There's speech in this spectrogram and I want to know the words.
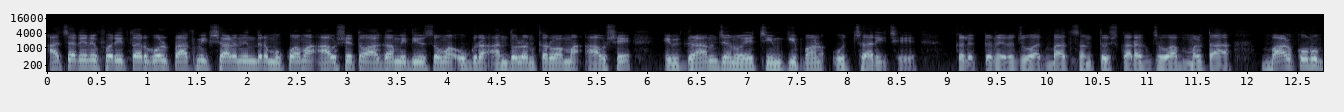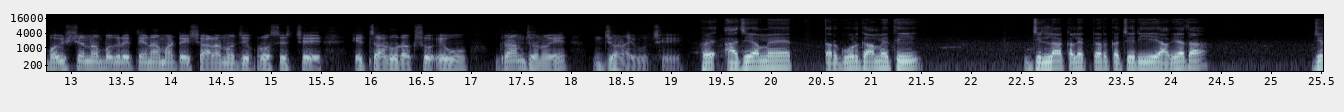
આચાર્યને ફરી તરગોળ પ્રાથમિક શાળાની અંદર મૂકવામાં આવશે તો આગામી દિવસોમાં ઉગ્ર આંદોલન કરવામાં આવશે એવી ગ્રામજનોએ ચીમકી પણ ઉચ્ચારી છે. કલેક્ટરને રજૂઆત બાદ સંતોષકારક જવાબ મળતા બાળકોનું ભવિષ્ય ન બગડે તેના માટે શાળાનો જે પ્રોસેસ છે એ ચાલુ રાખશો એવું ગ્રામજનોએ જણાવ્યું છે. હવે આજે અમે તરગોળ ગામેથી જિલ્લા કલેક્ટર કચેરીએ આવ્યા હતા, જે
